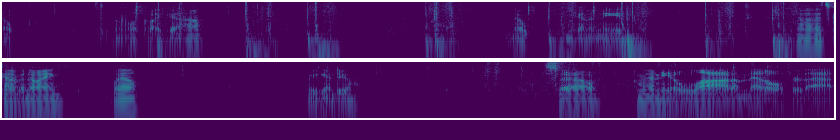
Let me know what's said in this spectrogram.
Nope. Doesn't look like it, huh? Nope. I'm gonna need... Oh, that's kind of annoying. Well, what are you gonna do? So, I'm gonna need a lot of metal for that.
